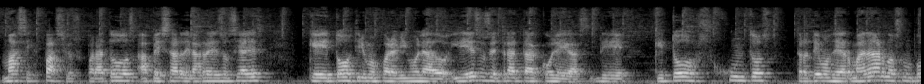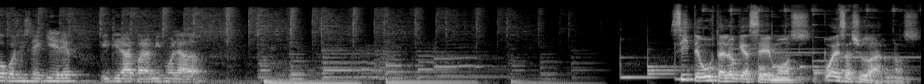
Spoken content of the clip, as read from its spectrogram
más espacios para todos, a pesar de las redes sociales, que todos tiremos para el mismo lado. Y de eso se trata, colegas, de que todos juntos tratemos de hermanarnos un poco, si se quiere, y tirar para el mismo lado. Si te gusta lo que hacemos, puedes ayudarnos.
